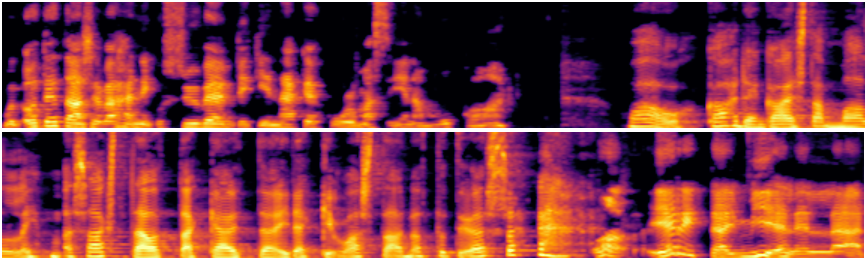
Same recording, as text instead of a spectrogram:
mutta otetaan se vähän niin kuin syvempikin näkökulma siinä mukaan. Vau, wow, kahden kaistan malli. Saako tätä ottaa käyttöön itsekin vastaanottotyössä? Erittäin mielellään.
